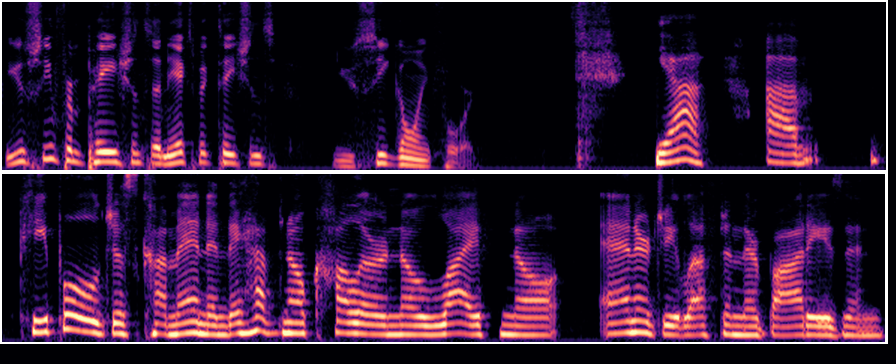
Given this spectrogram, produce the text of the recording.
you've seen from patients and the expectations you see going forward. Yeah. Um, people just come in and they have no color, no life, no energy left in their bodies. And,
